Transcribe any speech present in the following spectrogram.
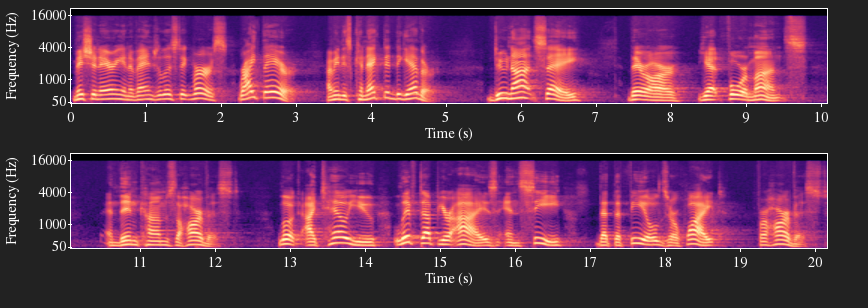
missionary and evangelistic verse right there. I mean, it's connected together. Do not say, There are yet four months, and then comes the harvest. Look, I tell you, lift up your eyes and see that the fields are white for harvest.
